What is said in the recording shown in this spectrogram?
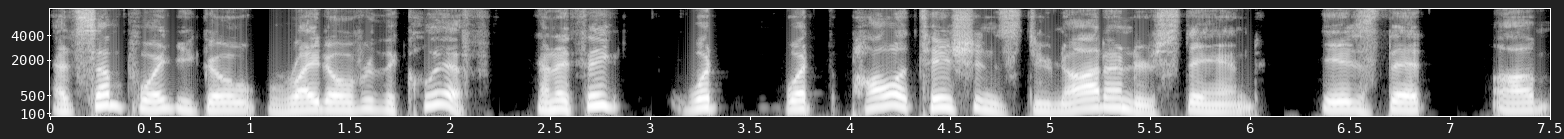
at some point you go right over the cliff. And I think what what politicians do not understand is that um,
